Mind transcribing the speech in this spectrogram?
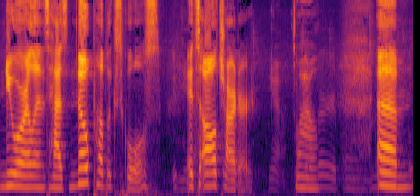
New Orleans has no public schools. It's all charter. Yeah. Wow. Um,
